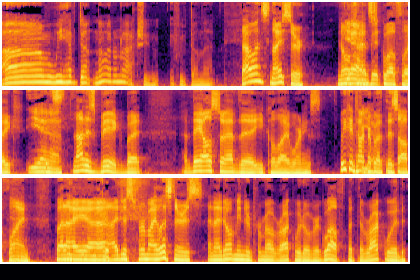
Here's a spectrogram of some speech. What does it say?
um we have done no I don't know actually if we've done that. That one's nicer. No Yeah, offense, but- Guelph Lake. Yeah. It's not as big, but uh, they also have the E. coli warnings. We can talk Yeah. about this offline. But I, uh, I just, for my listeners, and I don't mean to promote Rockwood over Guelph, but the Rockwood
